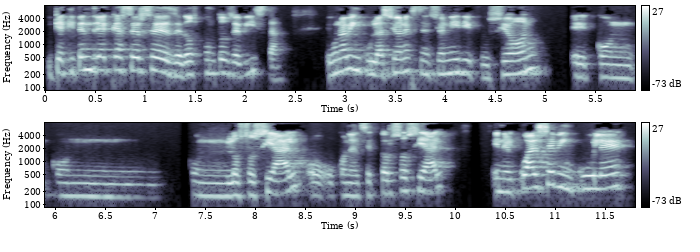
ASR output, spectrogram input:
y que aquí tendría que hacerse desde dos puntos de vista. Una vinculación, extensión y difusión eh, con, con, con, lo social o, con el sector social, en el cual se vincule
